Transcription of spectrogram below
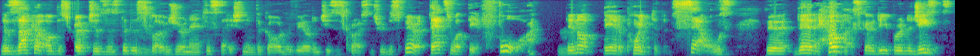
The Sache of the scriptures is the hmm. disclosure and attestation of the God revealed in Jesus Christ and through the Spirit. That's what they're for. Mm. They're not there to point to themselves. They're there to help us go deeper into Jesus.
